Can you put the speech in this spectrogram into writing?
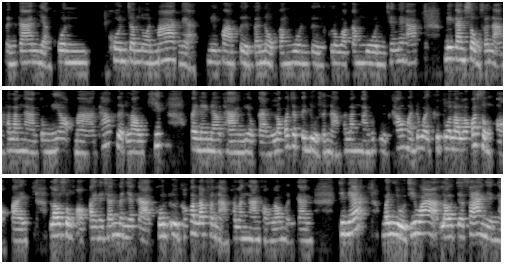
เหมือนกันอย่างคน คนจำนวนมากเนี่ยมีความตื่นตระหนกกังวล ตื่นกลัวกังวลใช่ไหมคะมีการส่งสนามพลังงานตรงนี้ออกมา ถ้าเกิดเราคิดไปในแนวทางเดียวกัน เราก็จะไปดูดสนามพลังงานคนอื่นเข้ามาด้วย คือตัวเราเราก็ส่งออกไป เราส่งออกไปในชั้นบรรยากาศคนอื่นเขาก็รับสนามพลังงานของเราเหมือนกัน ทีเนี้ยมันอยู่ที่ว่าเราจะสร้างยังไง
